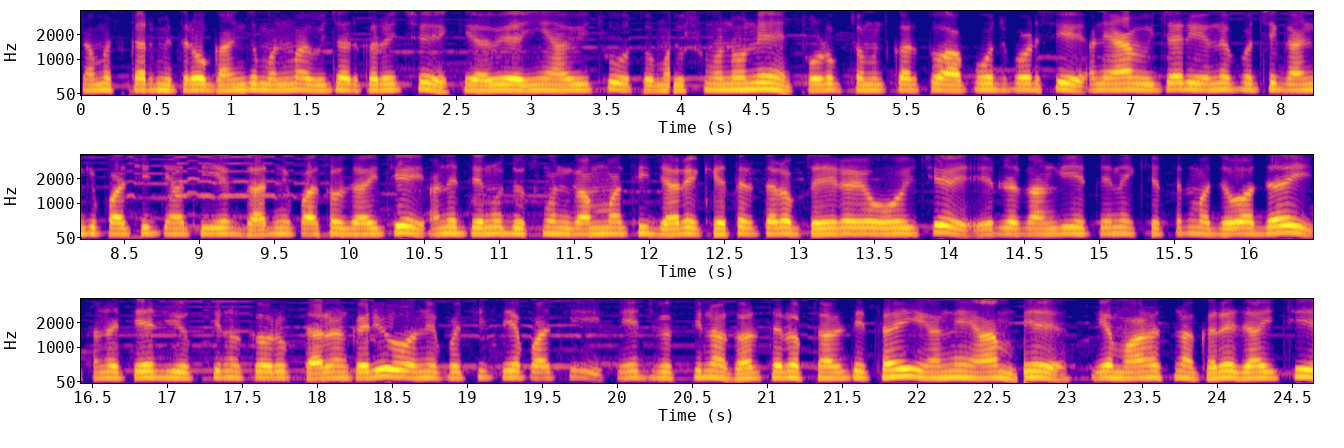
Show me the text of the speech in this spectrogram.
નમસ્કાર મિત્રો ગાંધી મનમાં વિચાર કરે છે કે હવે અહીંયા આવી છું તો દુશ્મનોને થોડોક ચમત્કાર તો આપવો જ પડશે. અને આમ વિચારી અને પછી ગાંગી પાછી ત્યાંથી એક ઝાડની પાછળ જાય છે અને તેનું દુશ્મન ગામમાંથી જ્યારે ખેતર તરફ જઈ રહ્યો હોય છે એટલે ગાંગીએ તેને ખેતરમાં જવા દઈ અને તે જ વ્યક્તિનું સ્વરૂપ ધારણ કર્યું અને પછી તે પાછી એ જ વ્યક્તિના ઘર તરફ ચાલતી થઈ અને આમ એ માણસના ઘરે જાય છે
